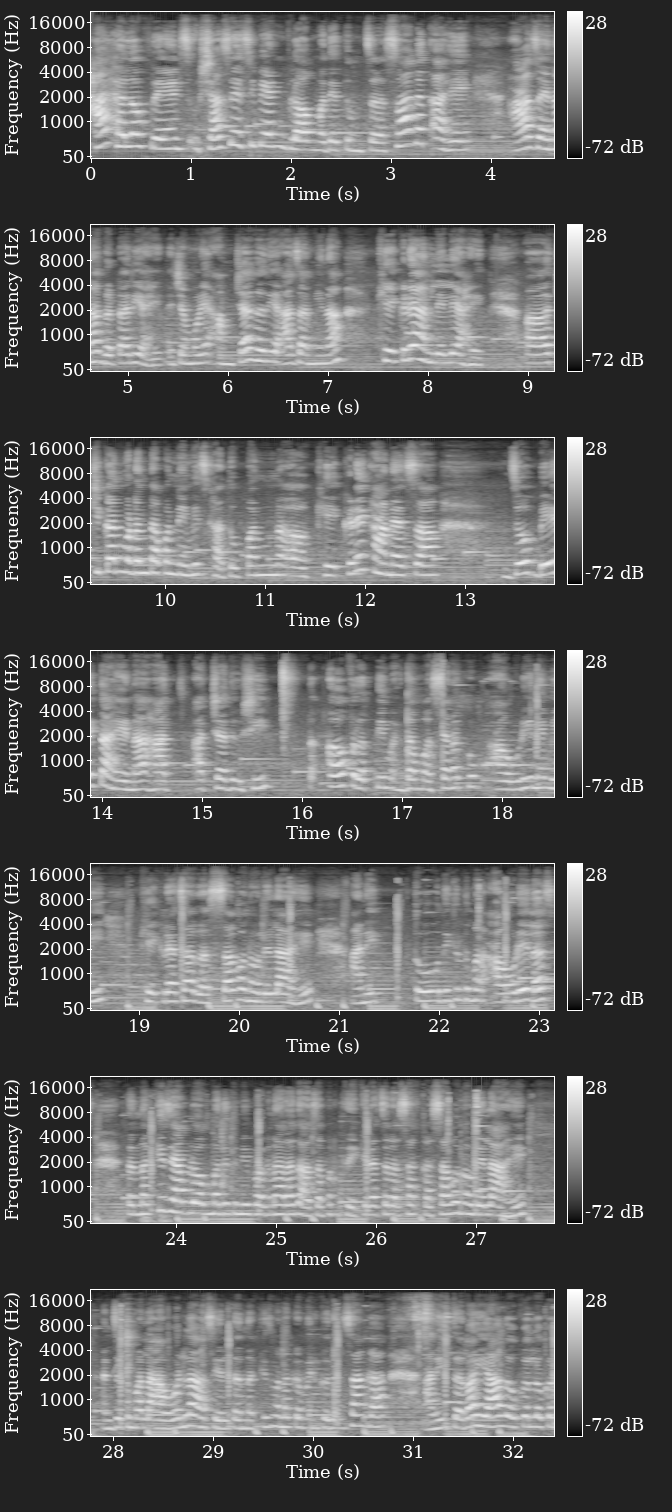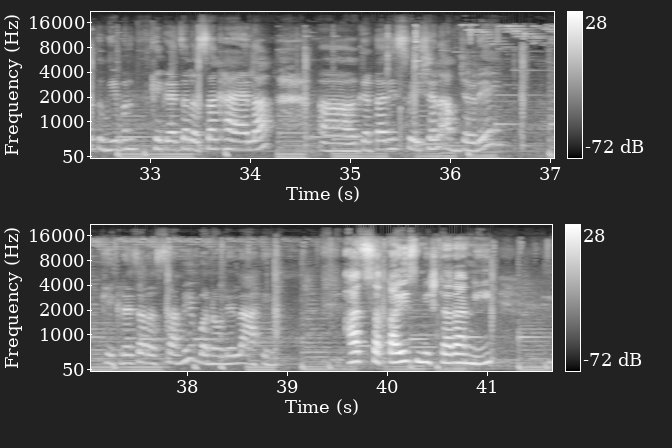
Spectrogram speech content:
Hi hello friends Usha's recipe and ब्लॉगमध्ये तुमचं स्वागत आहे. आज आहे ना गटारी आहे. त्याच्यामुळे आमच्या घरी आज आम्ही ना खेकडे आणलेले आहेत. चिकन मटन तर आपण नेहमीच खातो पण खेकडे खाण्याचा जो बेत आहे ना हा आजच्या दिवशी तर अप्रतिम एकदम असताना खूप आवडीने मी खेकड्याचा रस्सा बनवलेला आहे. आणि तो देखील तुम्हाला आवडेलच. तर नक्कीच या ब्लॉगमध्ये तुम्ही बघणार आहात. आज आपण खेकड्याचा रस्सा कसा बनवलेला आहे. आणि जर तुम्हाला आवडला असेल तर नक्कीच मला कमेंट करून सांगा. आणि चला या लवकर लवकर तुम्ही पण खेकड्याचा रस्सा खायला गटारी स्पेशल आमच्याकडे खेकड्याचा रस्सा आम्ही बनवलेला आहे. आज सकाळीच मिस्टरांनी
